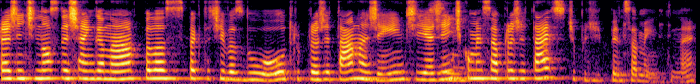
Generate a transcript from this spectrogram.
para a gente não se deixar enganar pelas expectativas do outro, projetar na gente e a Sim. gente começar a projetar esse tipo de pensamento, né?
